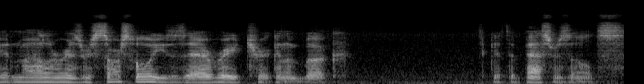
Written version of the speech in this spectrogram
Good modeler is resourceful, uses every trick in the book to get the best results.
